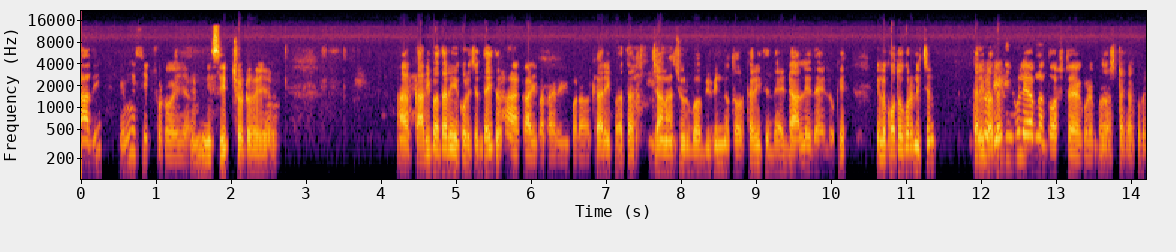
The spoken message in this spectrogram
না দিই এমনি সিড ছোট হয়ে যাবে। এমনি সিট ছোট হয়ে যাবে। আর কারি পাতার ইয়ে করেছেন তাই তো? হ্যাঁ কারি পাতা রেডি করা হচ্ছে। কারি পাতা চানাচুর বা বিভিন্ন তরকারিতে দেয় ডালে দেয় লোকে। এগুলো কত করে নিচ্ছেন কারি পাতা? রেডি হলে আপনার দশ টাকা করে দশ টাকা করে।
